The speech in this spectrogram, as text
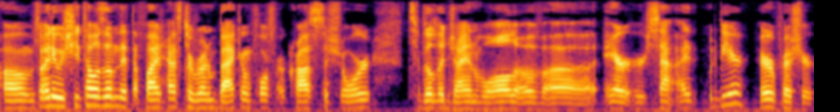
Um, so anyway, she tells them that the fight has to run back and forth across the shore to build a giant wall of, uh, air, or sound, would it be air? Air pressure.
